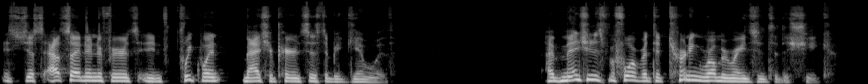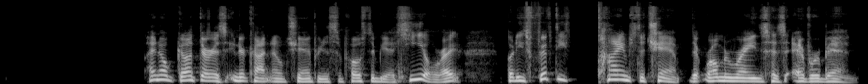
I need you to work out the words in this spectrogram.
It's just outside interference and infrequent match appearances to begin with. I've mentioned this before, but they're turning Roman Reigns into the Sheik. I know Gunther as Intercontinental Champion is supposed to be a heel, right? But he's 50 times the champ that Roman Reigns has ever been.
